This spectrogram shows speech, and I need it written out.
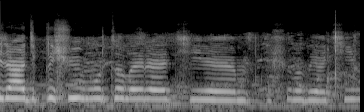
Birazcık da şu yumurtaları açayım. Şunu bir açayım.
